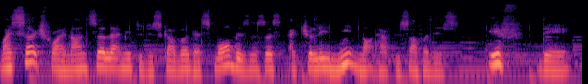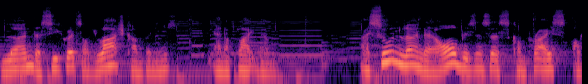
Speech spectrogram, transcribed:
My search for an answer led me to discover that small businesses actually need not have to suffer this if they learned the secrets of large companies and applied them. I soon learned that all businesses comprise of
